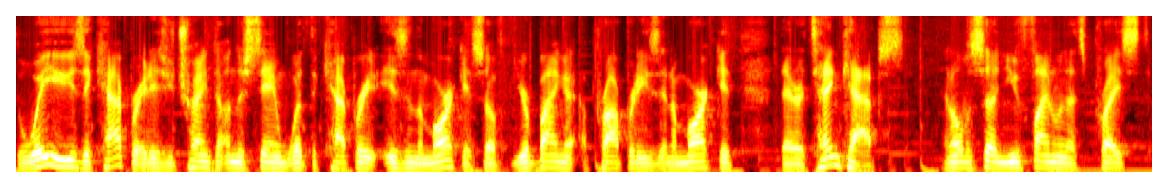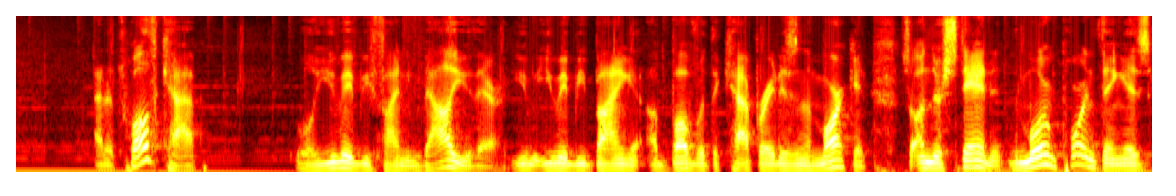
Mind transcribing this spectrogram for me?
The way you use a cap rate is you're trying to understand what the cap rate is in the market. So if you're buying a, a properties in a market that are 10 caps and all of a sudden you find one that's priced at a 12 cap, well, you may be finding value there. You, you may be buying it above what the cap rate is in the market. So understand it. The more important thing is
